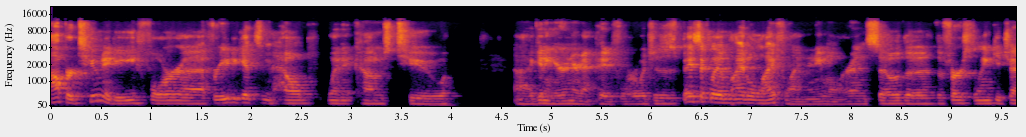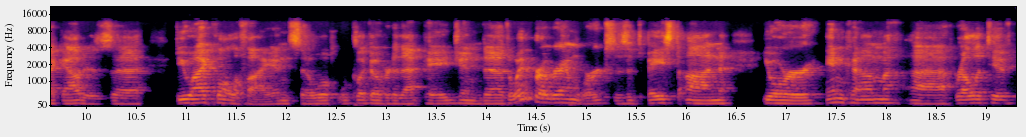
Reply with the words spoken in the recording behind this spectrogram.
opportunity for uh, for you to get some help when it comes to uh, getting your internet paid for, which is basically a vital lifeline anymore. And so the the first link you check out is uh, do I qualify? And so we'll, we'll click over to that page. And uh, the way the program works is it's based on your income uh, relative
